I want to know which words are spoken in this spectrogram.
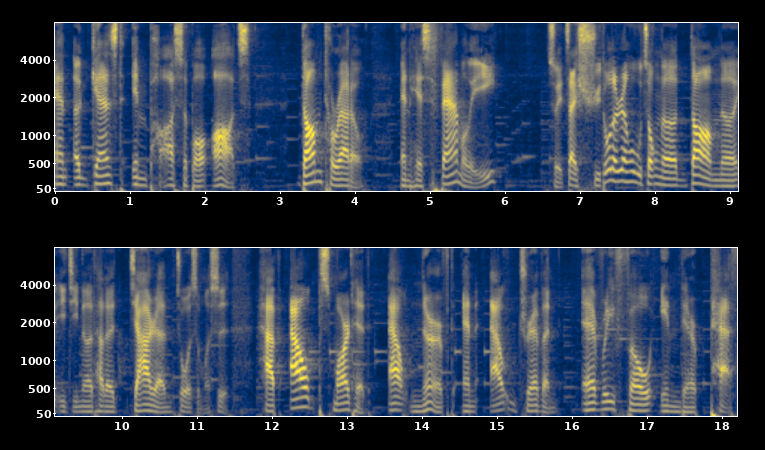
and against impossible odds, Dom Toretto and his family，所以在许多的任务中呢，Dom 呢以及呢他的家人做了什么事？Have outsmarted, outnerved and outdriven Every foe in their path，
